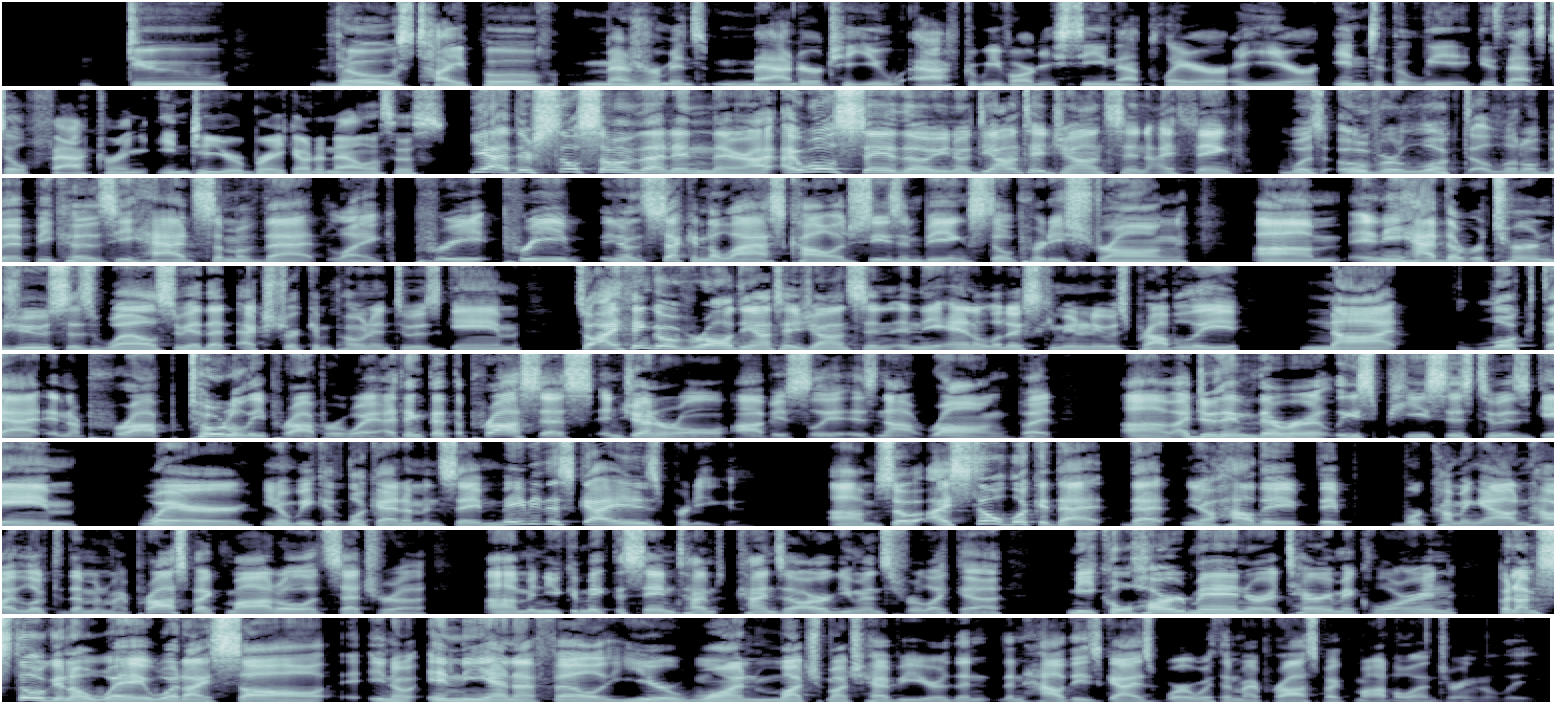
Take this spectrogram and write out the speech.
do those type of measurements matter to you after we've already seen that player a year into the league is that still factoring into your breakout analysis yeah there's still some of that in there i, I will say though you know Diontae johnson i think was overlooked a little bit because he had some of that like pre pre you know second to last college season being still pretty strong Um, and he had the return juice as well. So he had that extra component to his game. So I think overall, Diontae Johnson in the analytics community was probably not looked at in a prop totally proper way. I think that the process in general, obviously, is not wrong, but um, I do think there were at least pieces to his game where you know we could look at him and say maybe this guy is pretty good. Um, so I still look at that that you know how they they were coming out and how I looked at them in my prospect model, etc. Um, and you can make the same time, kinds of arguments for like a Mecole Hardman or a Terry McLaurin, but I'm still gonna weigh what I saw, you know, in the NFL year one much much heavier than than how these guys were within my prospect model entering the league.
